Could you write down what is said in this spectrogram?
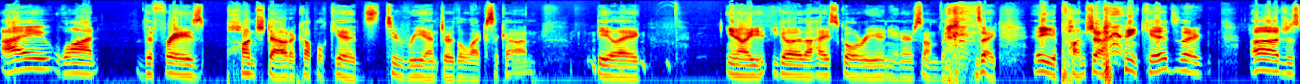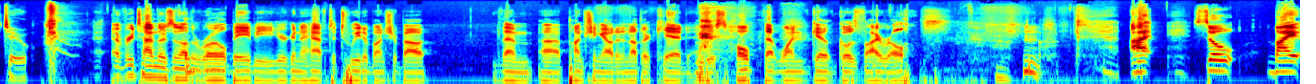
I want the phrase "punched out a couple kids" to re-enter the lexicon. Be like, you know, you, you go to the high school reunion or something. It's like, hey, you punch out any kids? Like, uh, just two. Every time there's another royal baby, you're going to have to tweet a bunch about them uh, punching out another kid and just hope that one go- goes viral. I so my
